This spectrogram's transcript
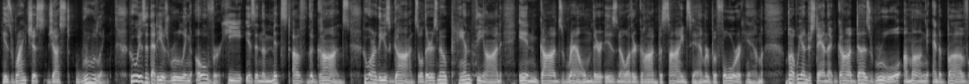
his righteous, just ruling. Who is it that he is ruling over? He is in the midst of the gods. Who are these gods? Well, there is no pantheon in God's realm, there is no other God besides him or before him, but we understand that God does rule among and above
